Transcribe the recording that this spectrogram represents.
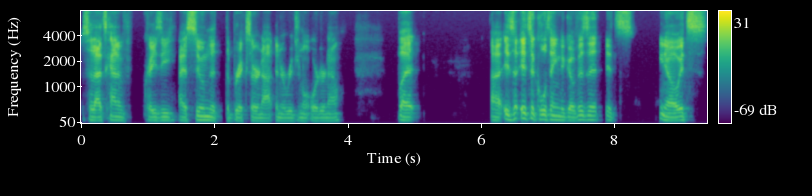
so that's kind of crazy. I assume that the bricks are not in original order now, but uh, it's it's a cool thing to go visit. It's you know it's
